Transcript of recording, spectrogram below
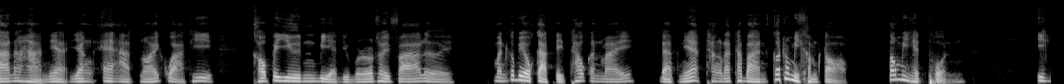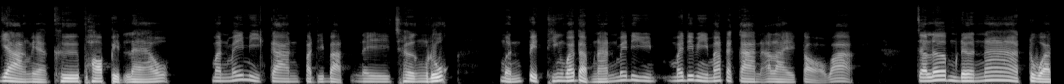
ร้านอาหารเนี่ยยังแออัดน้อยกว่าที่เขาไปยืนเบียดอยู่บนรถไฟฟ้าเลย มันก็มีโอกาสติดเท่ากันไหมแบบนี้ทางรัฐบาลก็ต้องมีคำตอบ ต้องมีเหตุผล อีกอย่างเนี่ยคือพอปิดแล้ว มันไม่มีการปฏิบัติในเชิงรุก เหมือนปิดทิ้งไว้แบบนั้นไม่ได้ไม่ได้มีมาตรการอะไรต่อว่า จะเริ่มเดินหน้าตรวจ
